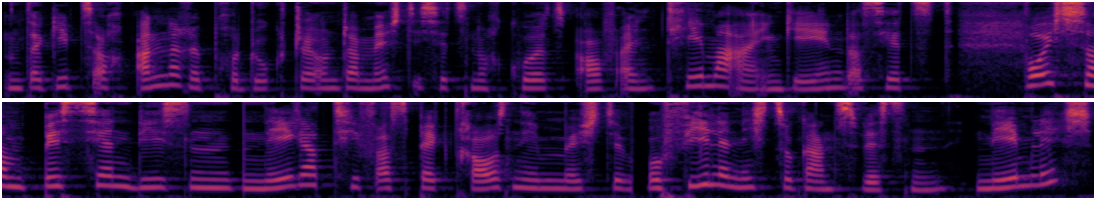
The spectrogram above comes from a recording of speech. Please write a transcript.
und da gibt's auch andere Produkte und da möchte ich jetzt noch kurz auf ein Thema eingehen, das jetzt, wo ich so ein bisschen diesen Negativaspekt rausnehmen möchte, wo viele nicht so ganz wissen. Nämlich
